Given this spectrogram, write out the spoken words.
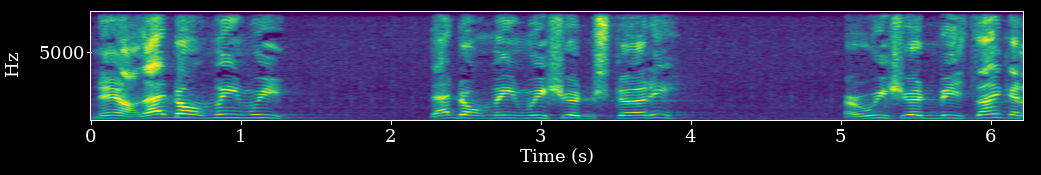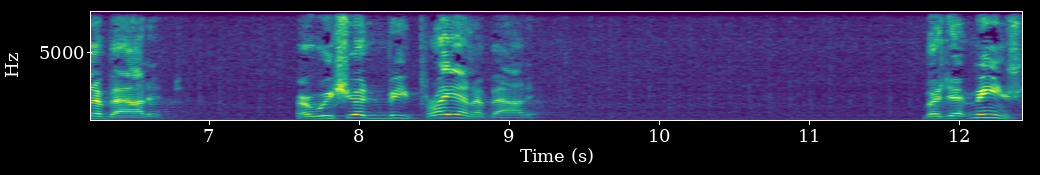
Now, that don't mean we that don't mean we shouldn't study or we shouldn't be thinking about it or we shouldn't be praying about it. But it means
